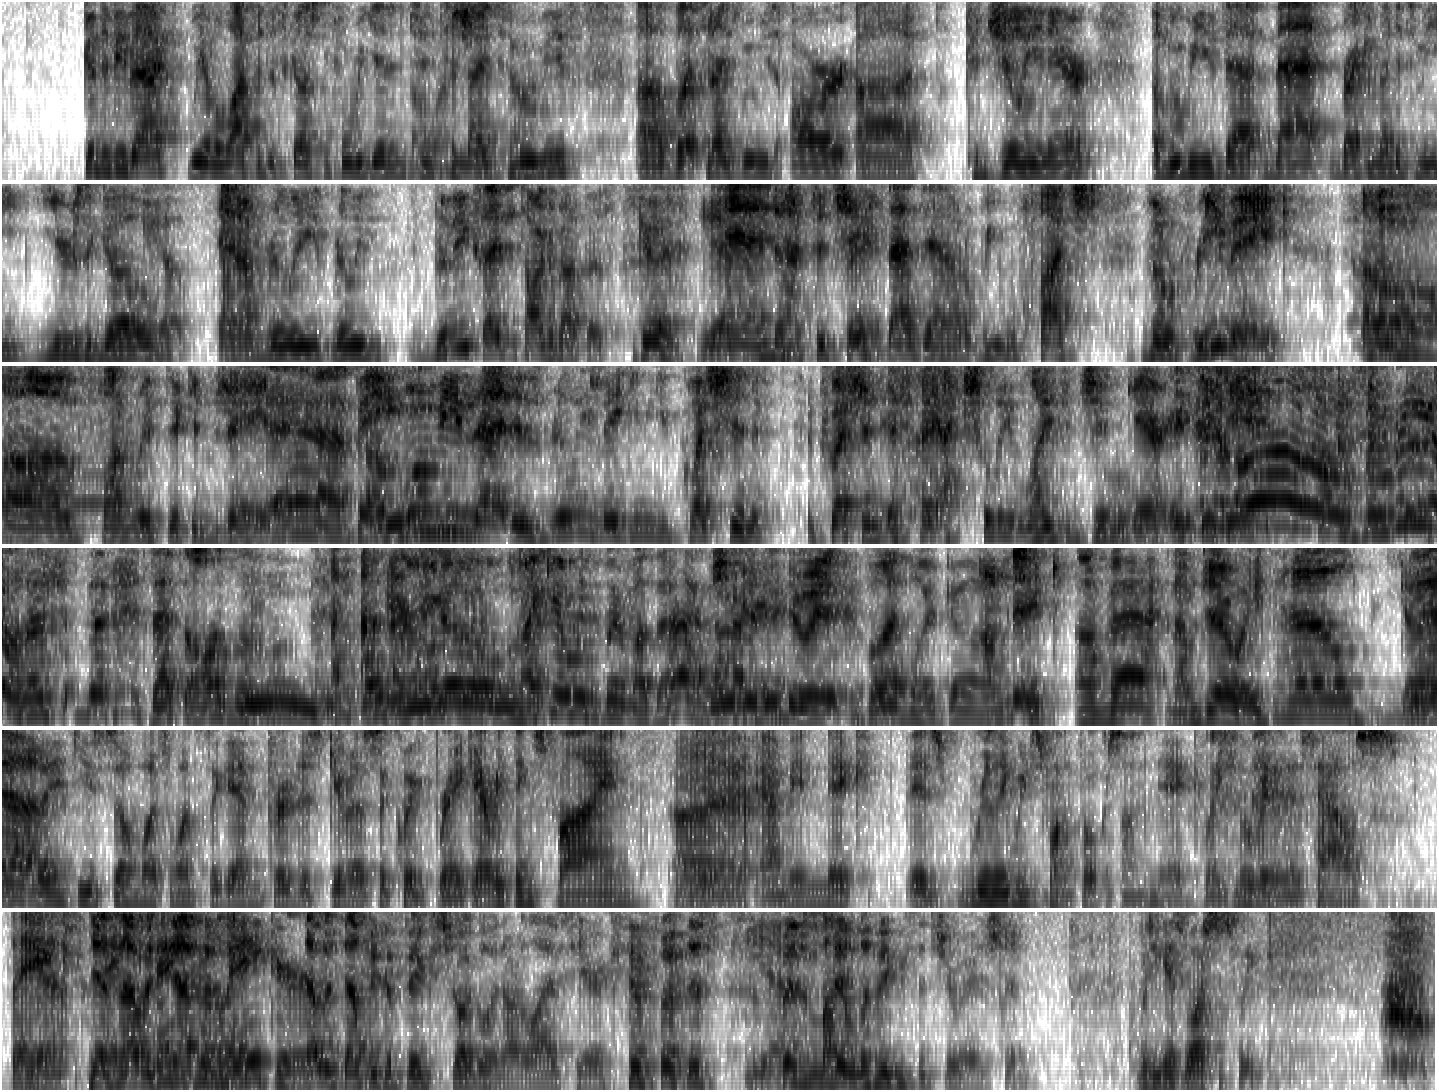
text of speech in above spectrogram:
good to be back. We have a lot to discuss before we get into Oh, tonight's movies. Uh, but tonight's movies are uh, Kajillionaire, a movie that Matt recommended to me years ago, Yep. and I'm really, really, really excited to talk about this. Good. Yeah. And uh, to chase Same. that down, we watched the remake of, of Fun with Dick and Jane. Oh. Yeah, A movie that is really making me question question if I actually like Jim Carrey. Oh, for real? That's the, that's awesome. that's Here we go. I can't wait to talk about that. we'll get into it, but oh my god. I'm Nick. I'm Matt. And I'm Joey. Hell Guys, yeah. thank you so much once again for just giving us a quick break. Everything's fine. Uh, I mean, Nick is really. We just want to focus on Nick, like moving in this house. Thank, Yeah. Yes, thank- that was thank definitely the maker. that was definitely the big struggle in our lives here. It was Yes. was my living situation. What did you guys watch this week?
